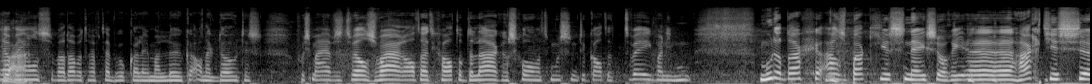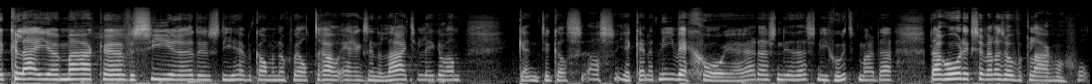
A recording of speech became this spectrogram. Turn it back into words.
ja, bij ons, wat dat betreft, heb ik ook alleen maar leuke anekdotes. Volgens mij hebben ze het wel zwaar altijd gehad op de lagere school. Want ze moesten natuurlijk altijd twee van die mo- moederdag als bakjes, nee sorry, hartjes kleien maken, versieren. Dus die heb ik allemaal nog wel trouw ergens in de laadje liggen. Want kent natuurlijk als, als je kan het niet weggooien, hè? Dat, is, dat is niet goed. Maar daar, daar hoorde ik ze wel eens over klagen van, god,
